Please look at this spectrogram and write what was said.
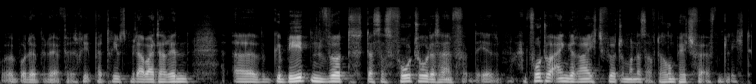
oder der Vertriebsmitarbeiterin äh, gebeten wird, dass das Foto, dass ein, ein Foto eingereicht wird und man das auf der Homepage veröffentlicht.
